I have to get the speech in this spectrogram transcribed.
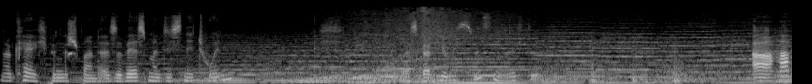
Okay, ich bin gespannt. Also, wer ist mein Disney-Twin? Ich weiß gar nicht, ob ich es wissen möchte. Aha.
